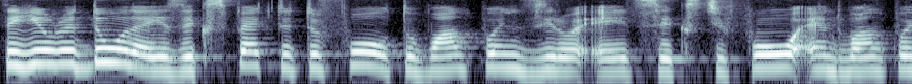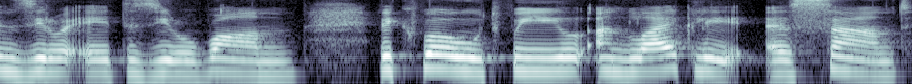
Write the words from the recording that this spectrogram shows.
The euro dollar is expected to fall to 1.0864 and 1.0801. The quote will unlikely ascend.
